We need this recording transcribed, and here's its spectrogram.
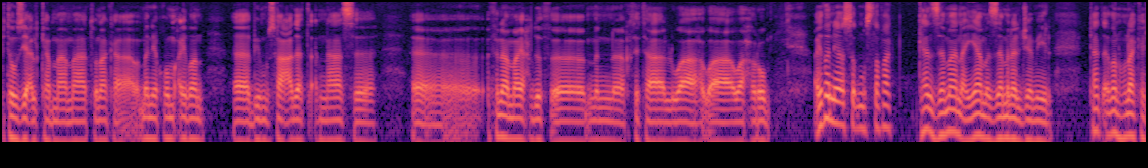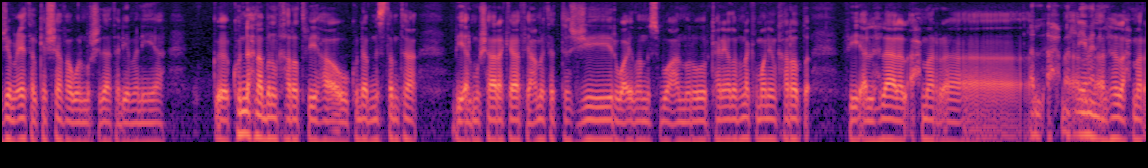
بتوزيع الكمامات هناك من يقوم أيضا بمساعدة الناس أثناء ما يحدث من اقتتال وحروب. أيضا يا أستاذ مصطفى كان زمان أيام الزمن الجميل. كانت أيضا هناك جمعية الكشافة والمرشدات اليمنية. كنا إحنا بننخرط فيها وكنا بنستمتع بالمشاركة في عملية التشجير وأيضا أسبوع المرور. كان أيضا هناك من ينخرط في الهلال الأحمر آه، الأحمر اليمني. الهلال الأحمر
